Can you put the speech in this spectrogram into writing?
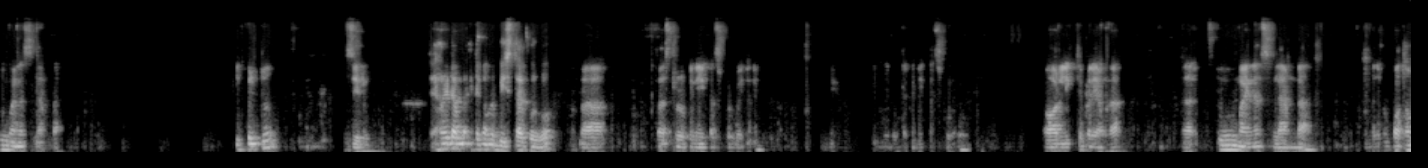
2 minus lambda equal to 0 এখন এটা আমরা এটাকে আমরা বিস্তার করব। বা ফার্স্ট রোকে নিয়ে কাজ করব এখানে। রোটাকে নিয়ে কাজ করব। আর লিখতে পারি আমরা 2 মাইনাস ল্যামডা আমরা যখন প্রথম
